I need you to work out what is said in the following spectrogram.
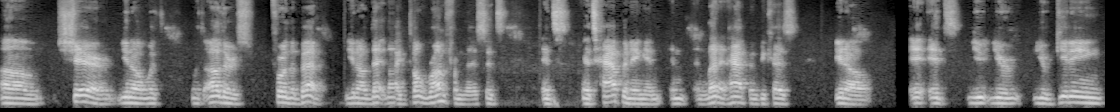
um, share. You know, with with others for the better. You know, that like don't run from this. It's it's it's happening, and and, and let it happen because you know it, it's you you're you're getting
